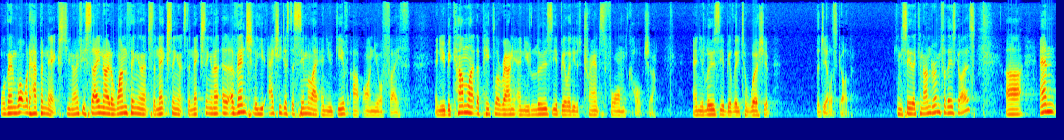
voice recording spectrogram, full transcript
well, then what would happen next? You know, if you say no to one thing and it's the next thing and it's the next thing, and uh, eventually you actually just assimilate and you give up on your faith. And you become like the people around you and you lose the ability to transform culture. And you lose the ability to worship the jealous God. Can you see the conundrum for these guys? Uh, and,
